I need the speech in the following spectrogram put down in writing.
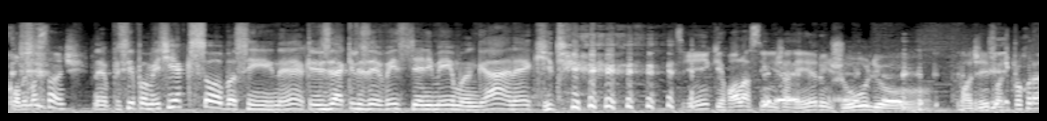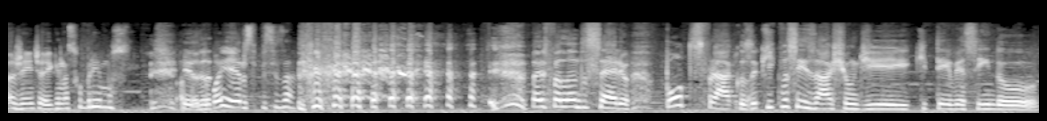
Come bastante. né, principalmente yakisoba, assim, né? Aqueles, aqueles eventos de anime e mangá, né? Que Sim, que rola assim em janeiro, em julho. Pode, pode procurar a gente aí que nós cobrimos. Até Exato. do banheiro, se precisar. Mas falando sério, pontos fracos, o que, que vocês acham de que teve assim do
